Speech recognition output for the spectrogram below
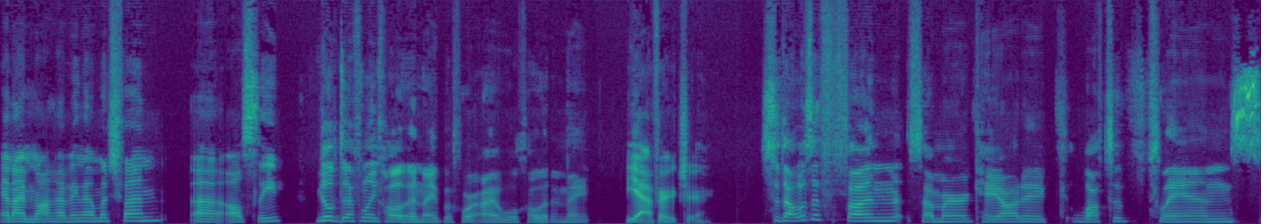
and I'm not having that much fun, uh, I'll sleep. You'll definitely call it a night before I will call it a night. Yeah, very true. So that was a fun summer, chaotic, lots of plans.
